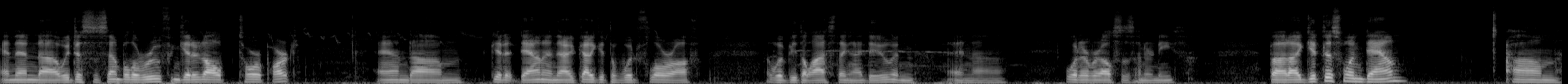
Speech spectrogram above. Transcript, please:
and then uh, we disassemble the roof and get it all tore apart, and um, get it down. And I've got to get the wood floor off. That would be the last thing I do, and and uh, whatever else is underneath. But I get this one down. Um,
